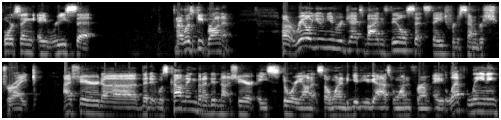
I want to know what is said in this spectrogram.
forcing a reset. All right, let's keep running. Uh, Rail Union rejects Biden's deal, set stage for December strike. I shared uh, that it was coming, but I did not share a story on it. So I wanted to give you guys one from a left leaning,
